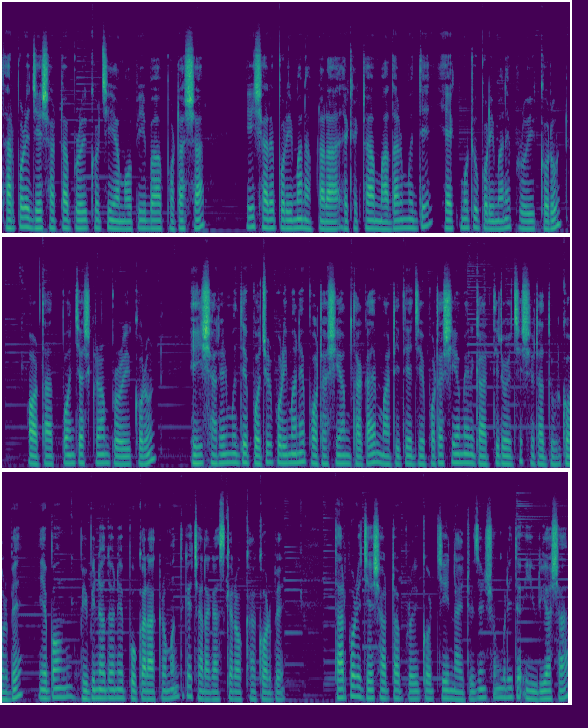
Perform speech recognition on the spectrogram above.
তারপরে যে সারটা প্রয়োগ করছি, এমওপি বা পটাশ সার, এই সারের পরিমাণ আপনারা এক একটা মাদার মধ্যে এক মুঠো পরিমাণে প্রয়োগ করুন, অর্থাৎ পঞ্চাশ গ্রাম প্রয়োগ করুন। এই সারের মধ্যে প্রচুর পরিমাণে পটাশিয়াম থাকায় মাটিতে যে পটাশিয়ামের ঘাটতি রয়েছে সেটা দূর করবে এবং বিভিন্ন ধরনের পোকার আক্রমণ থেকে চারা গাছকে রক্ষা করবে। তারপরে যে সারটা প্রয়োগ করছি, নাইট্রোজেন সংবলিত ইউরিয়া সার।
